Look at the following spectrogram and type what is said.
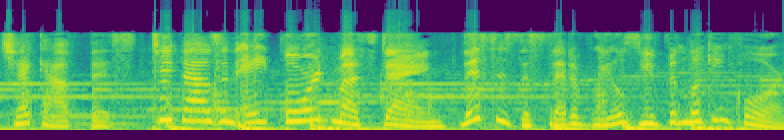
Check out this 2008 Ford Mustang. This is the set of wheels you've been looking for.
